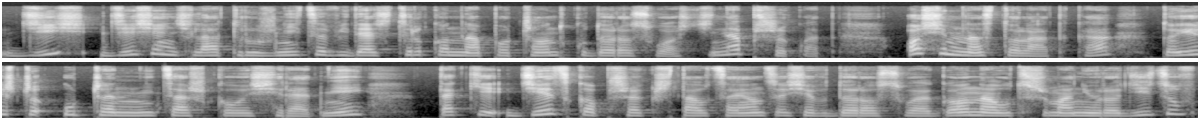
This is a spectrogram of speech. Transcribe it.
Dziś 10 lat różnicy widać tylko na początku dorosłości. Na przykład 18-latka to jeszcze uczennica szkoły średniej, takie dziecko przekształcające się w dorosłego na utrzymaniu rodziców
